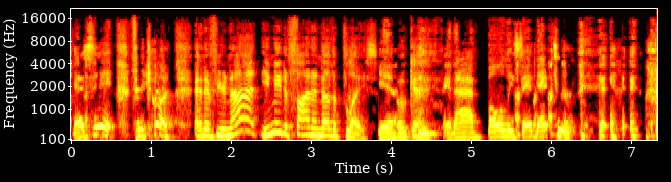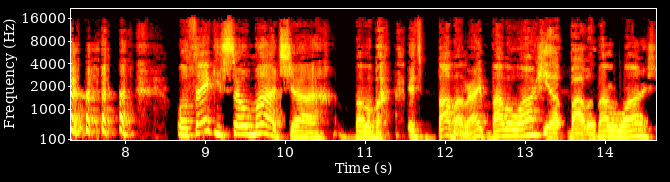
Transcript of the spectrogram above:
That's it. because, and if you're not, you need to find another place. Yeah. Okay. And I boldly said that too. Well, thank you so much, uh, Baba. It's Baba, right? Baba Wash. Yep, Baba. Baba Wash.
